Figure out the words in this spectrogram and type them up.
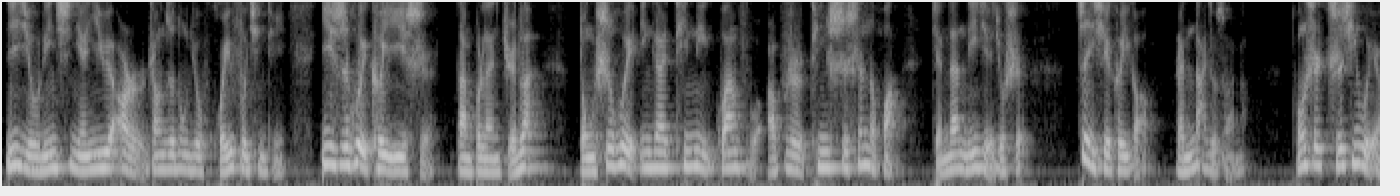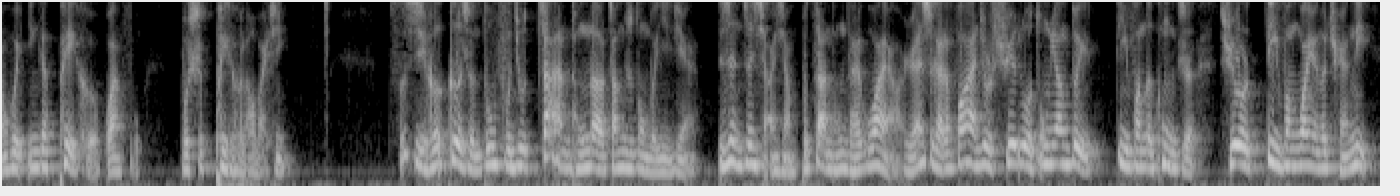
一九零七年一月二日，张之洞就回复清廷：议事会可以议事，但不能决断；董事会应该听令官府，而不是听士绅的话。简单理解就是，政协可以搞，人大就算了。同时，执行委员会应该配合官府，不是配合老百姓。慈禧和各省督抚就赞同了张之洞的意见。认真想一想，不赞同才怪啊！袁世凯的方案就是削弱中央对地方的控制，削弱地方官员的权利。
